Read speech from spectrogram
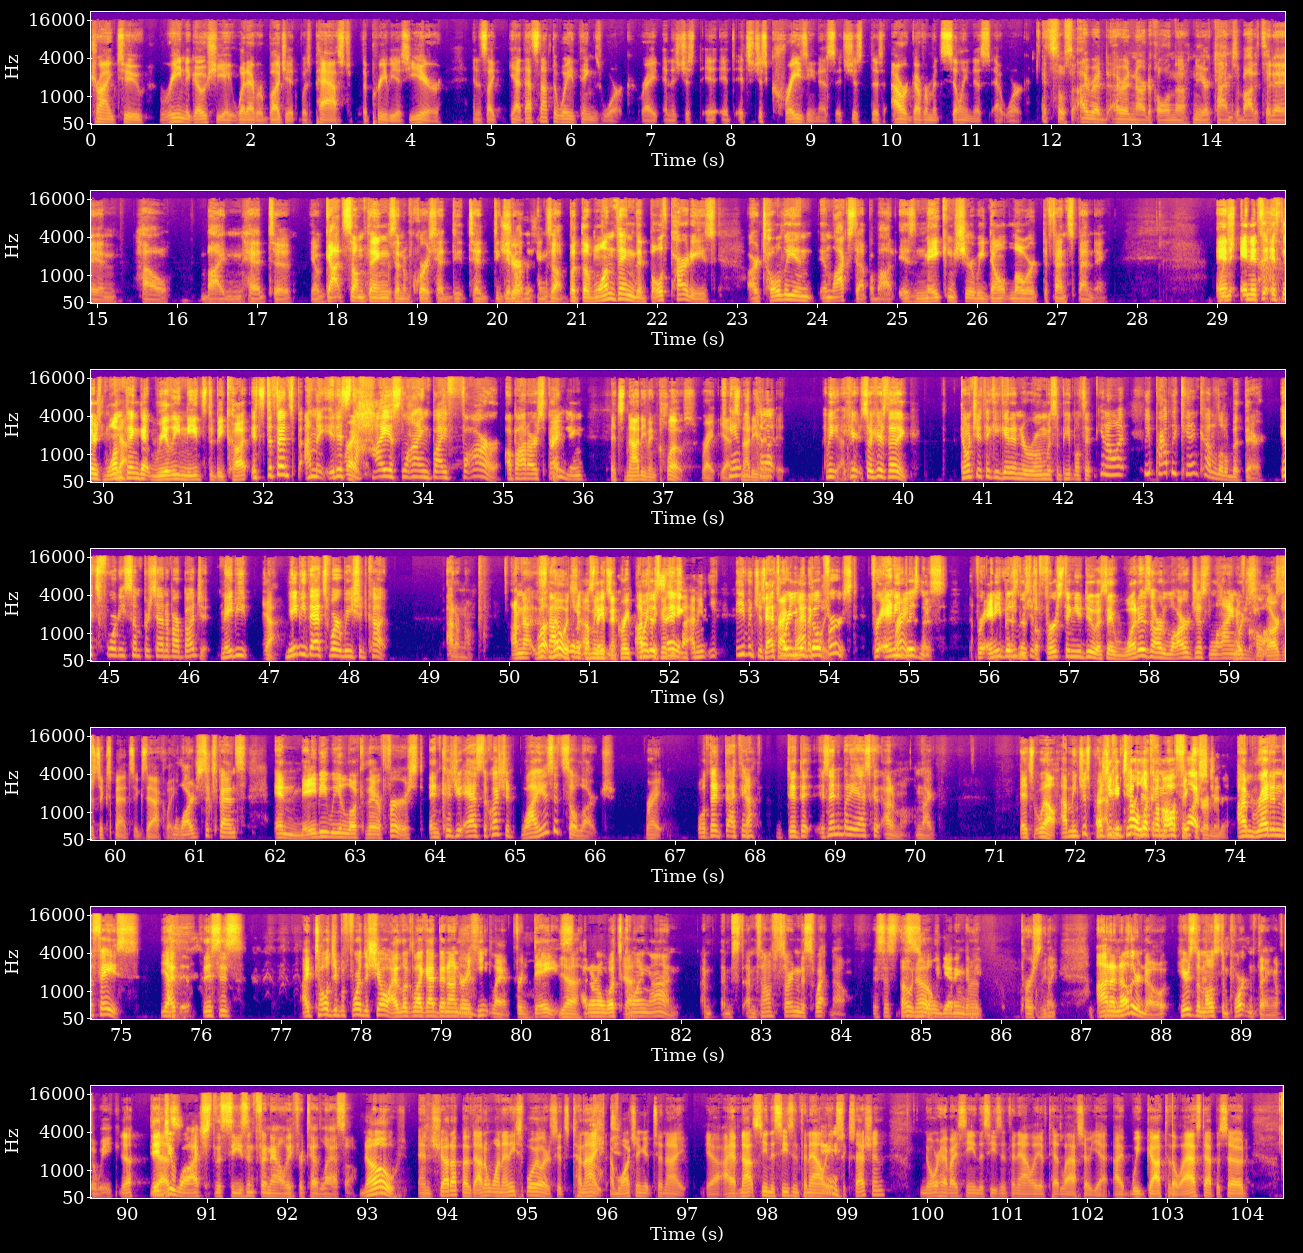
trying to renegotiate whatever budget was passed the previous year and it's like yeah that's not the way things work right and it's just it, it, it's just craziness it's just this our government silliness at work It's so. I read. I read an article in the New York Times about it today, and how Biden had to, you know, got some things, and of course had to, to, to give Sure. other things up. But the one thing that both parties are totally in in lockstep about is making sure we don't lower defense spending. And Which- and if if there's one Yeah. thing that really needs to be cut, it's defense. I mean, it is Right. the highest line by far about our spending. it's not even close right yeah it's Can't not even it- I mean, Yeah. here. So here's the thing. Don't you think you get in a room with some people and say, you know what, we probably can cut a little bit there. It's forty some percent of our budget. Maybe, Yeah. maybe that's where we should cut. I don't know. I'm not. well not no it's i mean it's a statement. great I'm point just because saying i mean even just that's where you would go first for any Right. business. For any business, just- the first thing you do is say, "What is our largest line Which of is cost? the largest expense? Exactly. the largest expense?" And maybe we look there first. And because you ask the question, "Why is it so large?" Right. Well, that, I think Yeah. did that. Is anybody asking? I don't know. I'm like, It's well. I mean, just As I you mean, can tell, look, I'm all politics for flushed. a minute. I'm red in the face. Yeah. I- this is. I told you before the show. I look like I've been under a heat lamp for days. Yeah. I don't know what's Yeah. going on. I'm I'm I'm starting to sweat now. This is this Oh, is no. really getting to Uh, me personally. On another note, here's the most important thing of the week. yeah. Did you watch the season finale for Ted Lasso? No, and shut up. I I don't want any spoilers. It's tonight. I'm watching it tonight. Yeah, I have not seen the season finale of Succession, nor have I seen the season finale of Ted Lasso yet. I we got to the last episode,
